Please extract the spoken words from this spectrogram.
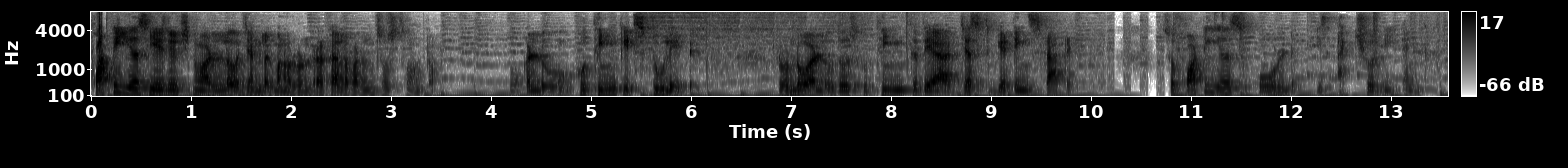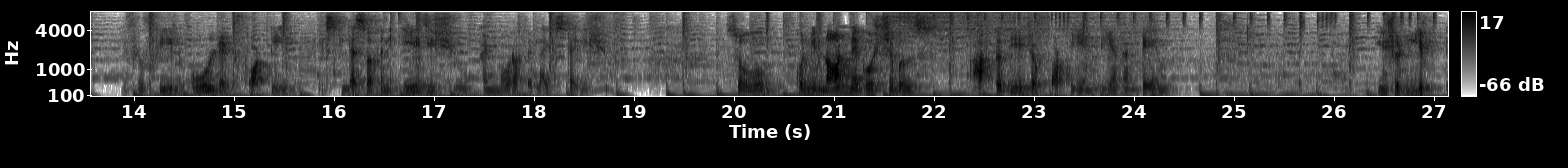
ఫార్టీ ఇయర్స్ ఏజ్ వచ్చిన వాళ్ళలో జనరల్గా మనం రెండు రకాల వాళ్ళని చూస్తూ ఉంటాం. ఒకళ్ళు who think it's too late రెండు వాళ్ళు those who think they are just getting started so forty years old is actually young if you feel old at forty it's less of an age issue and more of a lifestyle issue so కొన్ని non negotiables after the age of forty ఏంటి అని అంటే యూ షుడ్ లిఫ్ట్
